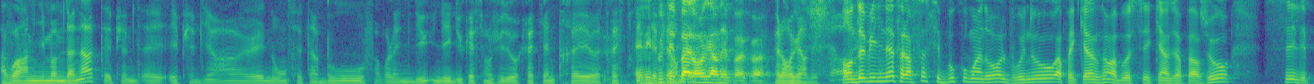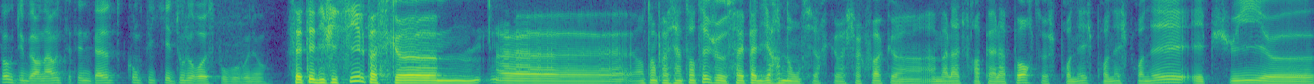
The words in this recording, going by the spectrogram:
avoir un minimum d'anat. Et puis elle me, et, et puis elle me dit, ah, oui, non, c'est tabou. Enfin voilà, une, une éducation judéo-chrétienne très, euh, très stricte. Elle n'écoutait pas, elle ne regardait pas quoi. Elle regardait. En 2009, alors ça c'est beaucoup moins drôle, Bruno, après 15 ans à bosser 15 heures par jour, c'est l'époque du burn-out. C'était une période compliquée, douloureuse pour vous, Bruno. C'était difficile parce que, euh, en tant que patient santé, je ne savais pas dire non. C'est-à-dire qu'à chaque fois qu'un un malade frappait à la porte, je prenais, je prenais, je prenais. Et puis, euh,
